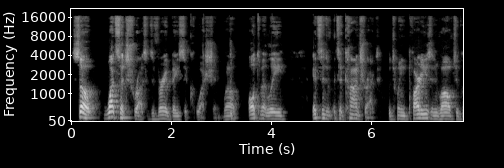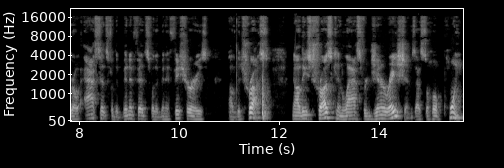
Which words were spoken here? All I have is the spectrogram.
So, what's a trust? It's a very basic question. Well, ultimately, it's a, it's a contract between parties involved to grow assets for the benefits for the beneficiaries of the trust. Now, these trusts can last for generations. That's the whole point,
